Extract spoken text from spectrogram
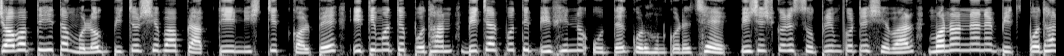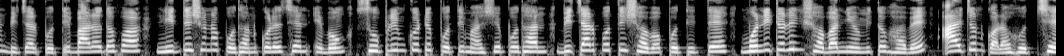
জবাবদিহিতামূলক বিচার সেবা প্রাপ্তি নিশ্চিতকল্পে ইতিমধ্যে প্রধান বিচারপতি বিভিন্ন উদ্যোগ গ্রহণ করেছে। বিশেষ করে সুপ্রিম কোর্টের সেবার মনোনয়নে প্রধান বিচারপতি বারো দফা নির্দেশনা প্রদান করেছেন এবং সুপ্রিম কোর্টে প্রতি মাসে প্রধান বিচারপতির সভাপতিত্বে মনিটরিং সভা নিয়মিতভাবে আয়োজন করা হচ্ছে।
